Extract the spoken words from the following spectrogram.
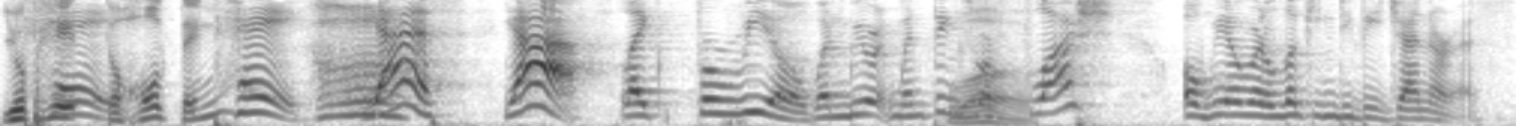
You'll pay the whole thing? Pay. yes. Yeah. Like for real. When we were when things Whoa. were flush, or we were looking to be generous.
